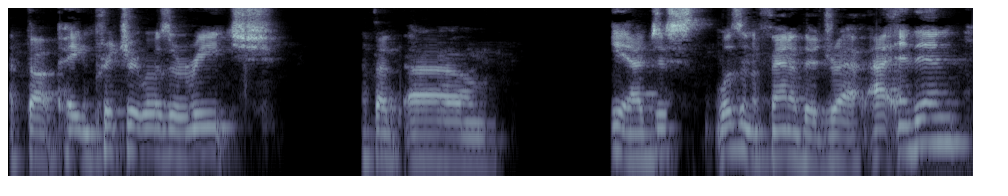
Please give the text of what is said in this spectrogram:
I thought Payton Pritchard was a reach. I thought, um, yeah, I just wasn't a fan of their draft. I, and then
